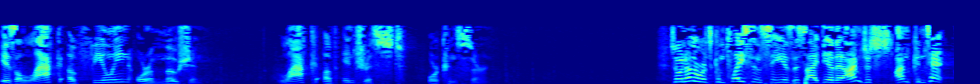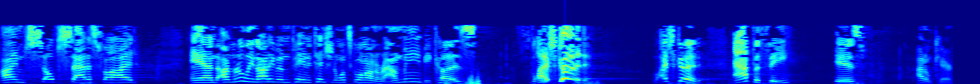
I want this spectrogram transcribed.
is a lack of feeling or emotion lack of interest or concern. So in other words, complacency is this idea that I'm just, I'm content, I'm self-satisfied, and I'm really not even paying attention to what's going on around me because life's good. Life's good. Apathy is, I don't care.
